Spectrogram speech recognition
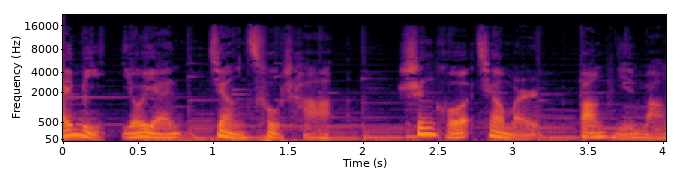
柴米油盐酱醋茶，生活窍门帮您忙。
